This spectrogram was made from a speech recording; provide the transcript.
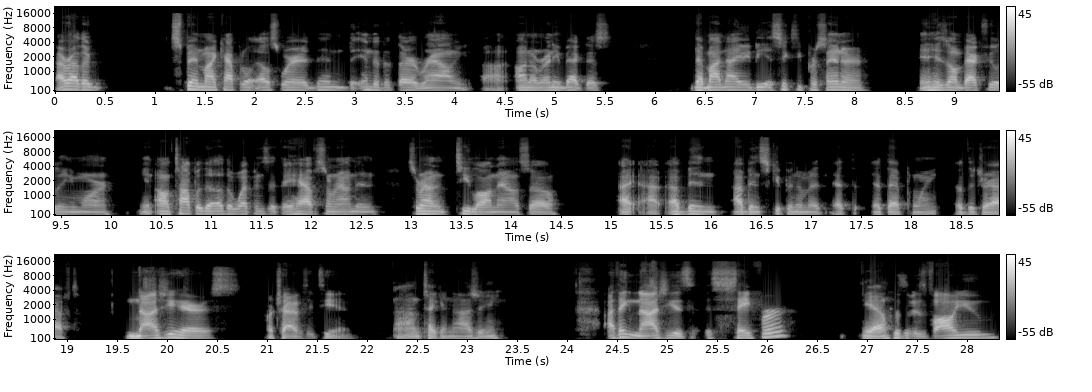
I rather spend my capital elsewhere than the end of the third round uh, on a running back that's that might not even be a 60 percenter in his own backfield anymore. And on top of the other weapons that they have surrounding surrounding T Law now. So I, I have been I've been skipping them at at, at that point of the draft. Najee Harris or Travis Etienne. I'm taking Najee. I think Najee is is safer. Yeah, because of his volume,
